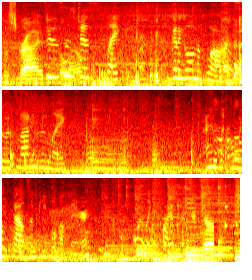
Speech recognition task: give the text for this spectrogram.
subscribe. this below. is just like I'm gonna go on the vlog, so it's not even like I have like only a thousand people on there. Only like 500. Yeah.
